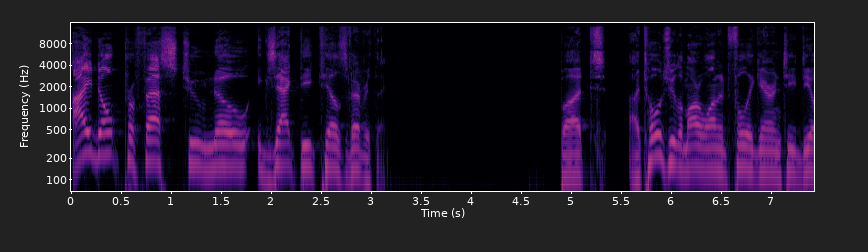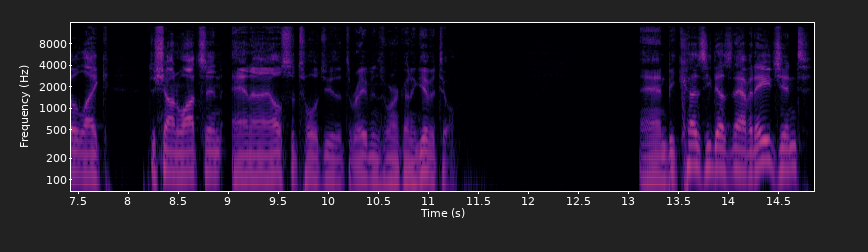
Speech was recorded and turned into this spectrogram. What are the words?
I don't profess to know exact details of everything. But I told you Lamar wanted fully guaranteed deal like Deshaun Watson, and I also told you that the Ravens weren't going to give it to him. And because he doesn't have an agent,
